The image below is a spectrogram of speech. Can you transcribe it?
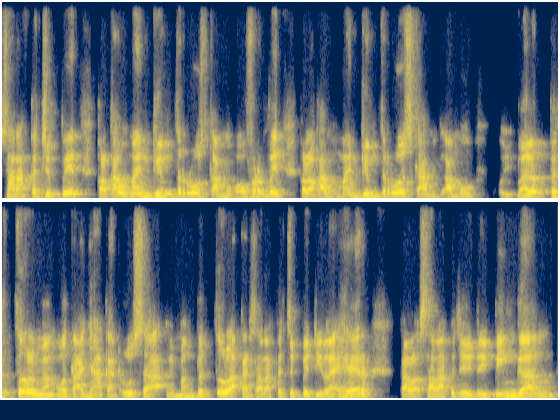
saraf kejepit. Kalau kamu main game terus, kamu overweight. Kalau kamu main game terus, kamu kamu betul memang otaknya akan rusak. Memang betul akan saraf kejepit di leher. Kalau saraf kejepit di pinggang,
